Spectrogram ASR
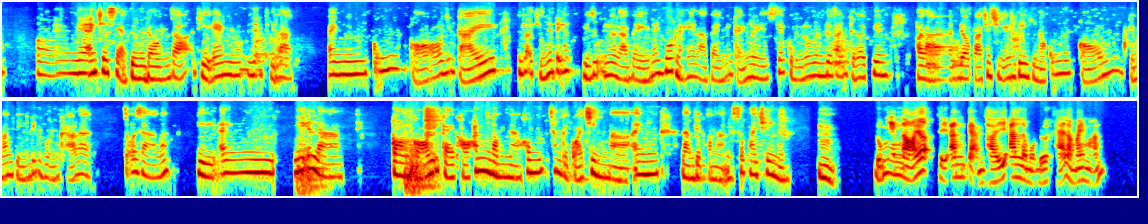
Ờ, em nghe anh chia sẻ từ đầu đến giờ thì em nhận thấy là anh cũng có những cái lợi thế nhất định ví dụ như là về network này hay là về những cái người sếp của mình luôn luôn đưa ra những cái lời khuyên hoặc là được vào chương trình MV thì nó cũng có cái mang tính định hướng khá là rõ ràng á. Thì anh nghĩ là còn có những cái khó khăn ngầm nào không trong cái quá trình mà anh làm việc ở mảng supply chain này? Ừ. Đúng như em nói á thì anh cảm thấy anh là một đứa khá là may mắn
